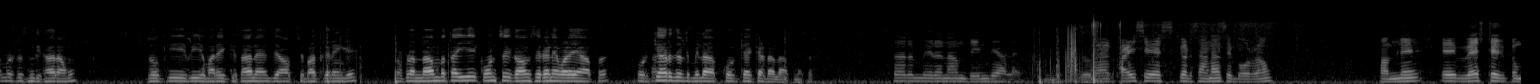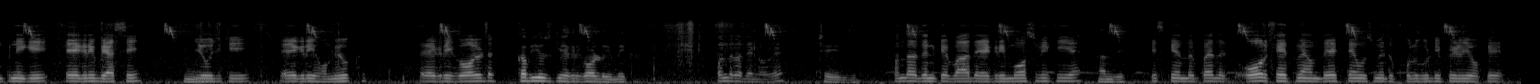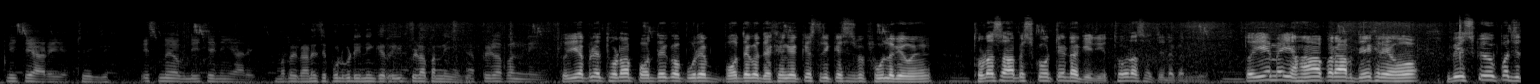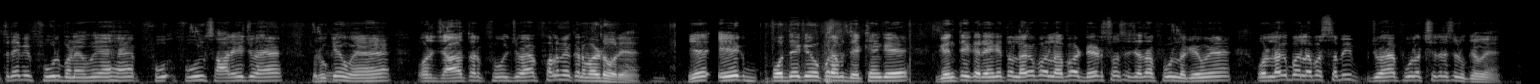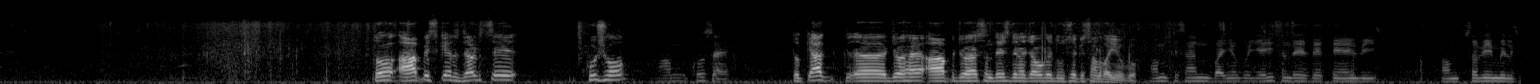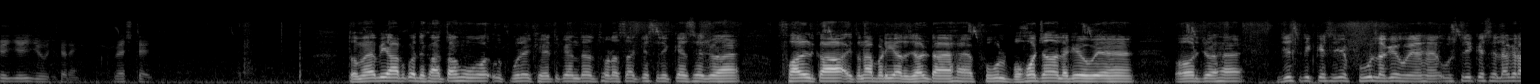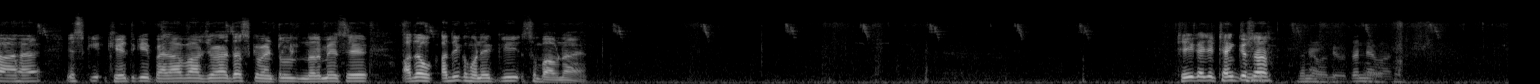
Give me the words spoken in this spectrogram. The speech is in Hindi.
डेमोस्ट्रेशन दिखा रहा हूँ जो कि अभी हमारे किसान हैं जो आपसे बात करेंगे। तो अपना नाम बताइए कौन से गाँव से रहने वाले हैं आप? और क्या रिज़ल्ट मिला आपको? क्या क्या डाला आपने सर? सर मेरा नाम दीनदयाल है। मैं अट्ठाईस एस गढ़साना से बोल रहा हूँ। हमने एक वेस्टेज कंपनी की एग्री बयासी यूज़ की एग्री होम्यूक एग्री गोल्ड कब यूज़ किया एग्री गोल्ड यूमिक पंद्रह दिन हो गए। ठीक जी। पंद्रह दिन के बाद एग्री मोस भी की है। हाँ जी। इसके अंदर पहले और खेत में हम देखते हैं उसमें तो फूलगुड्डी पीली होके नीचे आ रही है। ठीक जी। इसमें अब नीचे नहीं आ रही। मतलब लाने से फूलगुड़ी नहीं गिर रही पीड़ापन नहीं है पीलापन नहीं है। तो ये अपने थोड़ा पौधे को पूरे पौधे को देखेंगे किस तरीके से इसमें फूल लगे हुए हैं। थोड़ा सा आप इसको टेढ़ा कीजिए थोड़ा सा टेढ़ा कर लीजिए। तो ये मैं यहाँ पर आप देख रहे हो भी इसके ऊपर जितने भी फूल बने हुए हैं फू, फूल सारे जो है रुके हुए हैं और ज़्यादातर फूल जो है फल में कन्वर्ट हो रहे हैं। ये एक पौधे के ऊपर हम देखेंगे गिनती करेंगे तो लगभग लगभग डेढ़ सौ से ज़्यादा फूल लगे हुए हैं और लगभग लगभग सभी जो है फूल अच्छी तरह से रुके हुए हैं। तो आप इसके रिज़ल्ट से खुश हो? हम खुश हैं। तो क्या जो है आप जो है संदेश देना चाहोगे दूसरे किसान भाइयों को? हम किसान भाइयों को यही संदेश देते हैं भी हम सभी मिलकर यही यूज़ करें वेस्टेज तो मैं भी आपको दिखाता हूँ वो पूरे खेत के अंदर थोड़ा सा किस तरीके से जो है फल का इतना बढ़िया रिज़ल्ट आया है। फूल बहुत ज़्यादा लगे हुए हैं और जो है जिस तरीके से ये फूल लगे हुए हैं, उस तरीके से लग रहा है इसकी खेत की पैदावार जो है दस क्विंटल नरमे से अधिक होने की संभावना है। ठीक है जी थैंक यू सर धन्यवाद धन्यवाद।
